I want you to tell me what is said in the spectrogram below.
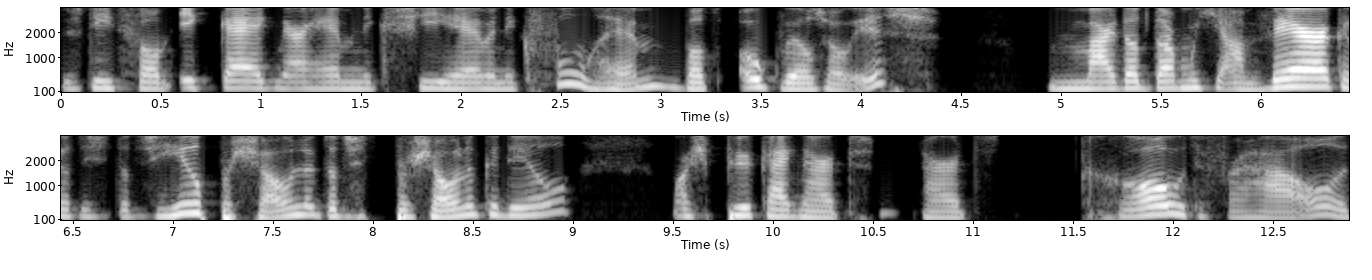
Dus niet van ik kijk naar hem en ik zie hem en ik voel hem, wat ook wel zo is. Maar dat, daar moet je aan werken. Dat is, dat is heel persoonlijk. Dat is het persoonlijke deel. Maar als je puur kijkt naar het, naar het grote verhaal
